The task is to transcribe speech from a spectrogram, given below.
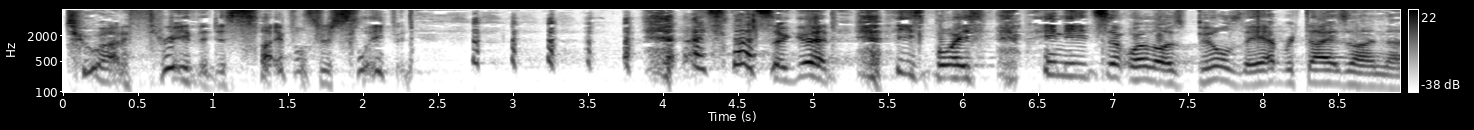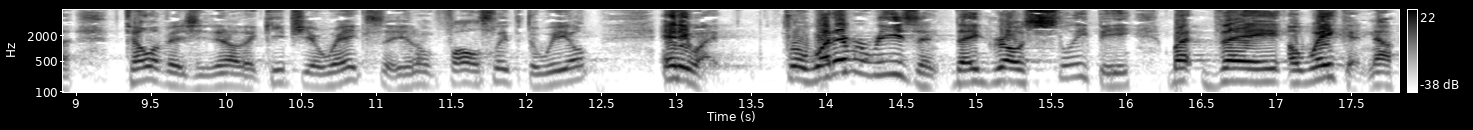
Two out of three of the disciples are sleeping. That's not so good. These boys, they need some, one of those pills they advertise on uh, television, you know, that keeps you awake so you don't fall asleep at the wheel. Anyway, for whatever reason, they grow sleepy, but they awaken. Now,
